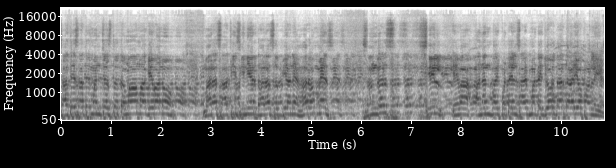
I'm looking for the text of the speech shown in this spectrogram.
સાથે સાથે મંચસ્થ તમામ આગેવાનો, મારા સાથી સિનિયર ધારાસભ્ય અને હર હંમેશ સંઘર્ષશીલ એવા આનંદભાઈ પટેલ સાહેબ માટે જોરદાર તાળીઓ પાડ લઈએ.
